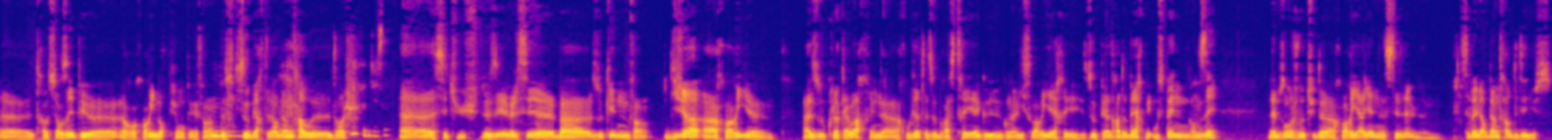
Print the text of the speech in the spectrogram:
Euh, pe euh, morpion, pe, enfin, Mm. tu zo ber ur bern traoù euh, droch. Fait du ça. Euh, sais-tu, ze velse, euh, ba, zo ken, enfin, c'hoari, euh, a zo klok a war, fen a c'houlzat a zo brastre, hag euh, gant a lissoarier, e zo peadra d'ober, mais ouspen gant ze, d'amzon, je votu da c'hoari arien, sevel, euh, sevel ur bentraoù de denus.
